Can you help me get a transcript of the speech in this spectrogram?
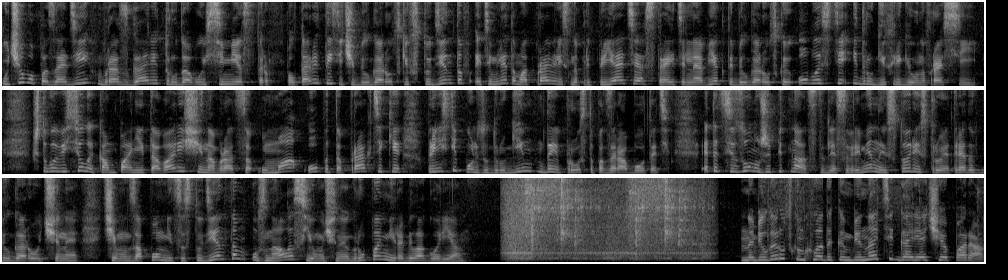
Учеба позади, в разгаре трудовой семестр. Полторы тысячи белгородских студентов этим летом отправились на предприятия, строительные объекты Белгородской области и других регионов России. Чтобы веселой компании товарищей набраться ума, опыта, практики, принести пользу другим, да и просто подзаработать. Этот сезон уже 15 для современной истории стройотрядов Белгородчины. Чем он запомнится студентам, узнала съемочная группа «Мира Белогорья». На Белгородском хладокомбинате горячая пора.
